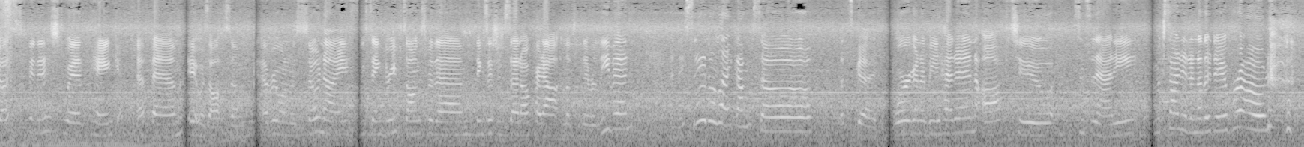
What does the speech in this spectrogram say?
just finished with Hank FM. It was awesome. Everyone was so nice. We sang three songs for them. Things I should said, all cried out, love's never leaving. And they say they like them, so that's good. We're gonna be heading off to Cincinnati. I'm excited, another day of road.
